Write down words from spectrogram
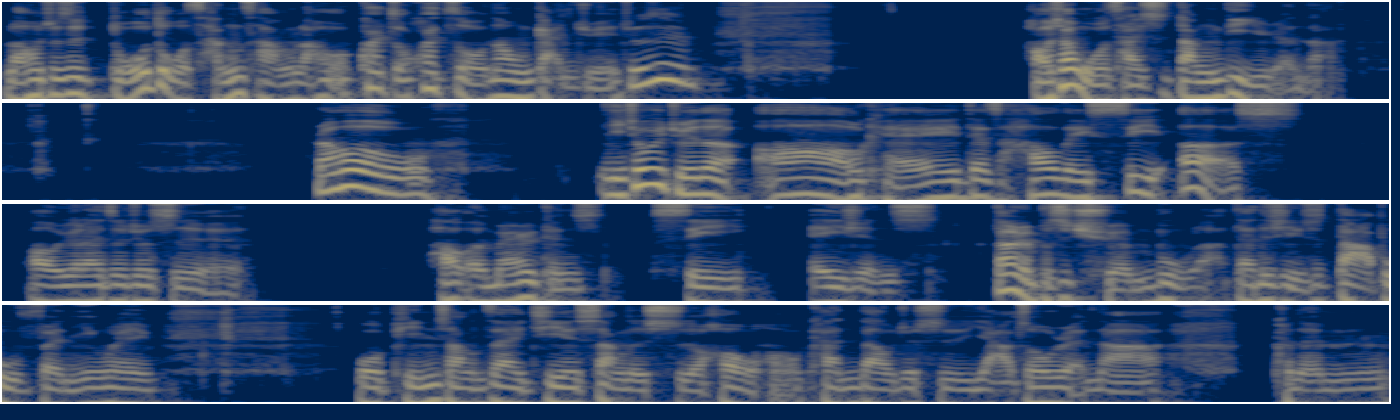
然后就是躲躲藏藏，然后快走快走那种感觉，就是好像我才是当地人呐，然后。你就会觉得哦，OK，that's how they see us。哦，原来这就是 how Americans see Asians。当然不是全部啦，但这其实是大部分。因为我平常在街上的时候，哈，看到就是亚洲人啊，可能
